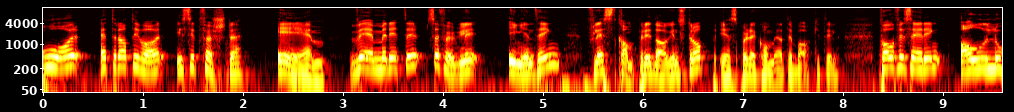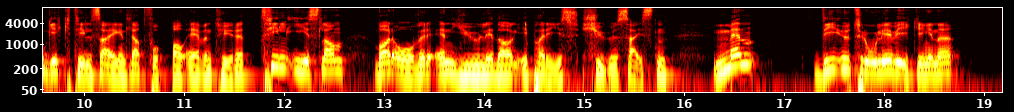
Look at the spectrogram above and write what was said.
To år etter at de var i sitt første EM. VM-meritter, selvfølgelig ingenting. Flest kamper i dagens tropp. Jesper, det kommer jeg tilbake til. Kvalifisering. All logikk tilsa egentlig at fotballeventyret til Island var over en julidag i Paris 2016. Men de utrolige vikingene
